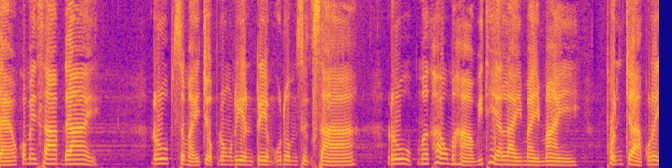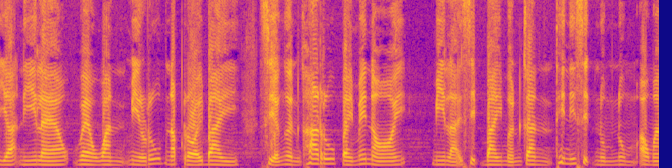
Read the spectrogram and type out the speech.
แล้วก็ไม่ทราบได้ รูปสมัยจบโรงเรียนเตรียมอุดมศึกษา รูปเมื่อเข้ามหาวิทยาลัยใหม่ ๆ พ้นจากระยะนี้แล้ว แวววันมีรูปนับร้อยใบ เสียเงินค่ารูปไปไม่น้อย มีหลายสิบใบเหมือนกันที่นิสิตหนุ่มๆเอามา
